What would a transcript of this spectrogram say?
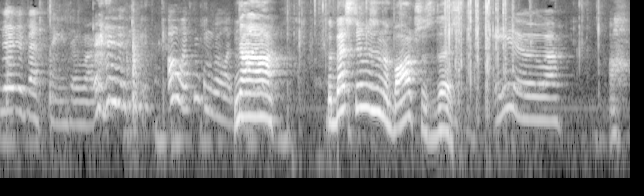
They're the best thing so far. Oh, I think I'm going like. Nah. The best thing is in the box is this. Ew. Ah.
